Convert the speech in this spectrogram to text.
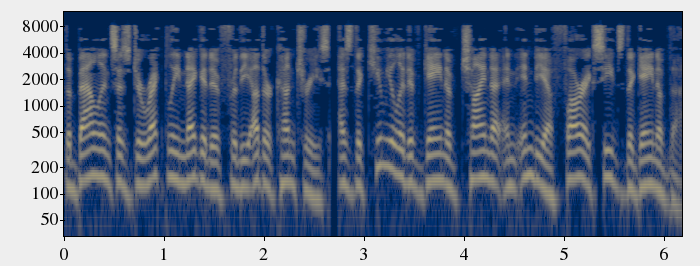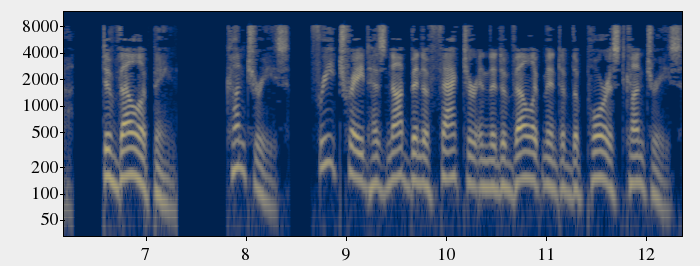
the balance is directly negative for the other countries, as the cumulative gain of China and India far exceeds the gain of the developing countries. Free trade has not been a factor in the development of the poorest countries.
